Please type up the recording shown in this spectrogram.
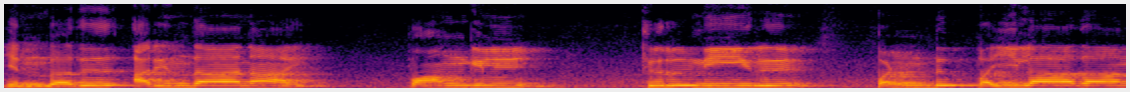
என்பது அறிந்தானாய். பாங்கில் திருநீரு பண்டு பயிலாதான்.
